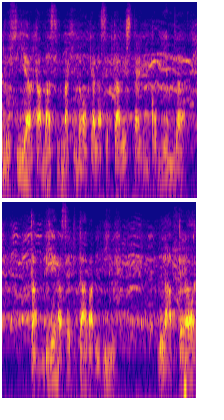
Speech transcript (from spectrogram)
Lucía jamás imaginó que al aceptar esta encomienda, también aceptaba vivir la peor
